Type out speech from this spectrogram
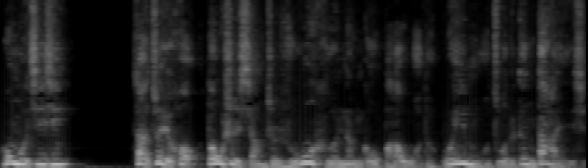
公募基金在最后都是想着如何能够把我的规模做得更大一些。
